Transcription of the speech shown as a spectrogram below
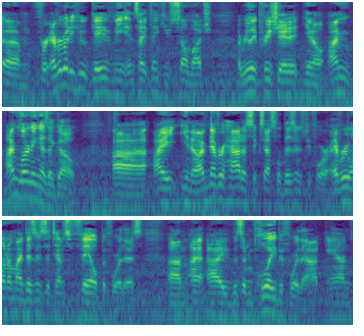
um, for everybody who gave me insight, thank you so much. I really appreciate it. You know, I'm I'm learning as I go. Uh, I, you know, I've never had a successful business before. Every one of my business attempts failed before this. Um, I, I, was an employee before that, and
